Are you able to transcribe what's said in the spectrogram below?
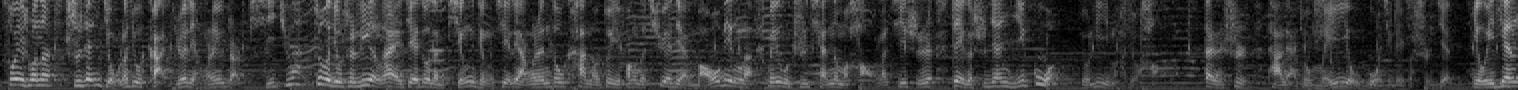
所以说呢，时间久了就感觉两个人有点疲倦。这就是恋爱阶段的瓶颈期，两个人都看到对方的缺点毛病了，没有之前那么好了。其实这个时间一过，就立马就好了。但是他俩就没有过去这个时间。有一天，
